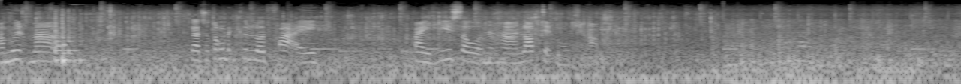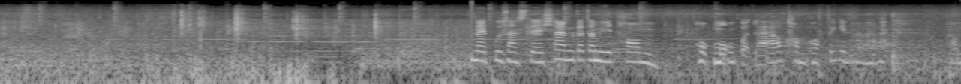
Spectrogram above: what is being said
ามืดมาก เราจะต้องไปขึ้นรถไฟไปที่โซนนะคะ รอบ7โมงเช้าในปูซานสเตชันก็จะมีทอม6โมงเปิดแล้ว ทอมคอฟฟี่นะคะทอม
